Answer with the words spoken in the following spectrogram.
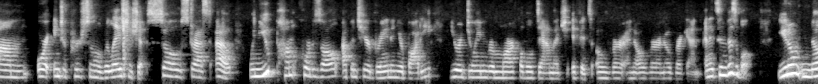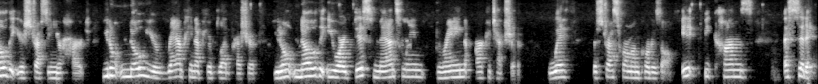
Um, or interpersonal relationships, so stressed out. When you pump cortisol up into your brain and your body, you're doing remarkable damage if it's over and over and over again. And it's invisible. You don't know that you're stressing your heart. You don't know you're ramping up your blood pressure. You don't know that you are dismantling brain architecture with the stress hormone cortisol. It becomes acidic.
